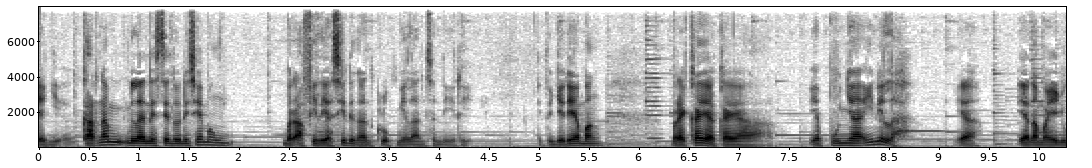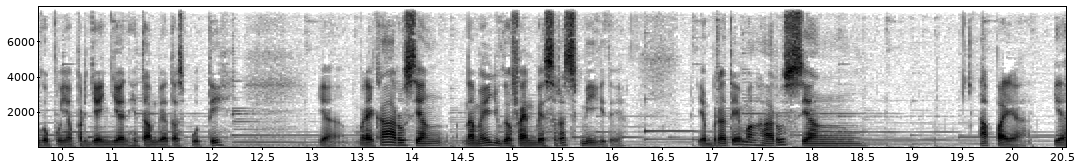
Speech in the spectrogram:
Ya karena Milanis Indonesia emang berafiliasi dengan klub Milan sendiri gitu. Jadi emang mereka ya kayak ya punya inilah ya. Ya namanya juga punya perjanjian hitam di atas putih. Ya mereka harus yang namanya juga fanbase resmi gitu ya. Ya berarti emang harus yang apa ya ya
